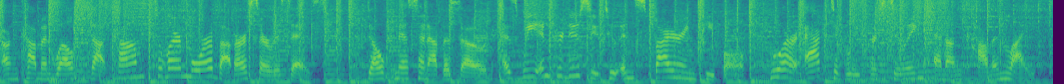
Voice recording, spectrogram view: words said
uncommonwealth.com to learn more about our services. Don't miss an episode as we introduce you to inspiring people who are actively pursuing an uncommon life.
